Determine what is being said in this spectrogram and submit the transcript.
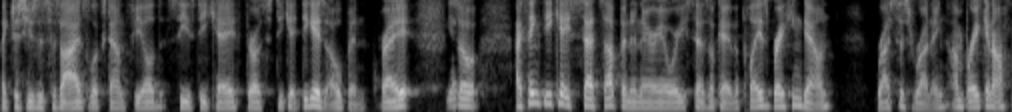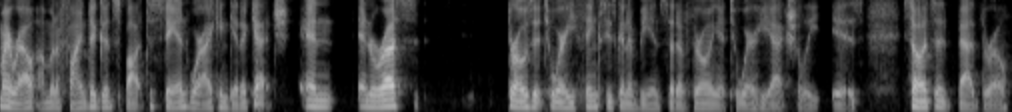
Like just uses his eyes, looks downfield, sees DK, throws to DK. DK's open, right? Yep. So I think DK sets up in an area where he says, okay, the play's breaking down. Russ is running. I'm breaking off my route. I'm going to find a good spot to stand where I can get a catch. And and Russ throws it to where he thinks he's going to be instead of throwing it to where he actually is. So it's a bad throw.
